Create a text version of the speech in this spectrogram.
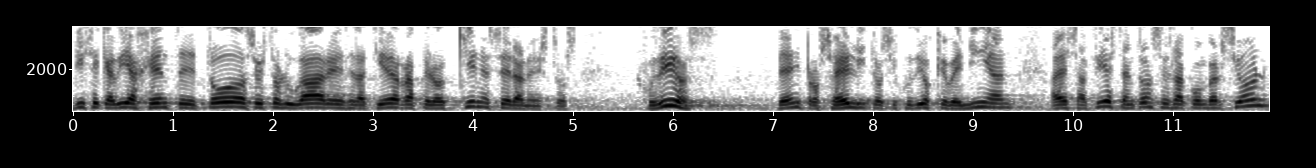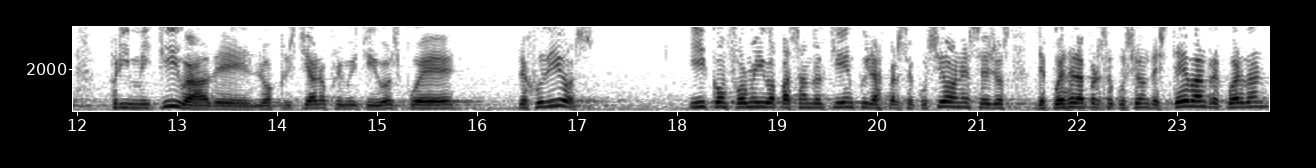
dice que había gente de todos estos lugares de la tierra, pero ¿quiénes eran estos? Judíos, ¿ven? Prosélitos y judíos que venían a esa fiesta. Entonces la conversión primitiva de los cristianos primitivos fue de judíos. Y conforme iba pasando el tiempo y las persecuciones, ellos, después de la persecución de Esteban, recuerdan,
